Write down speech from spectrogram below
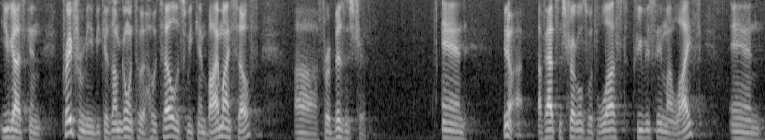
you guys can pray for me because I'm going to a hotel this weekend by myself uh, for a business trip. And, you know, I've had some struggles with lust previously in my life, and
